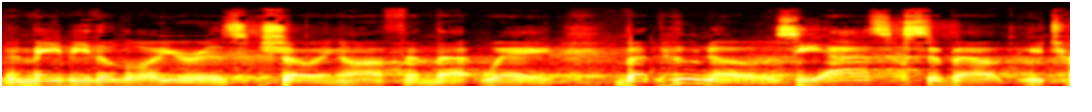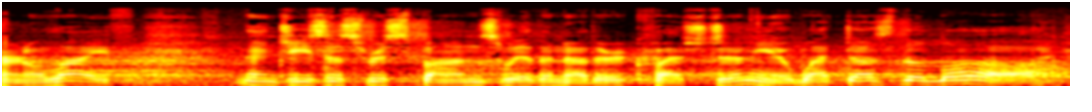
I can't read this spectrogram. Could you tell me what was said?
And maybe the lawyer is showing off in that way. But who knows? He asks about eternal life. Then Jesus responds with another question. You know, what does the law,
